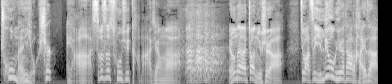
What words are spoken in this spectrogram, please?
出门有事儿，哎呀，是不是出去打麻将啊？然后呢，赵女士啊就把自己六个月大的孩子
